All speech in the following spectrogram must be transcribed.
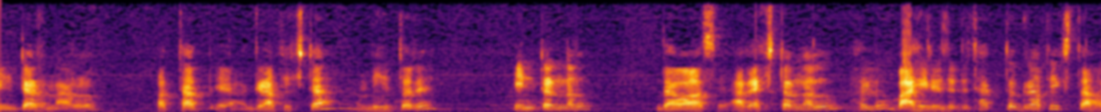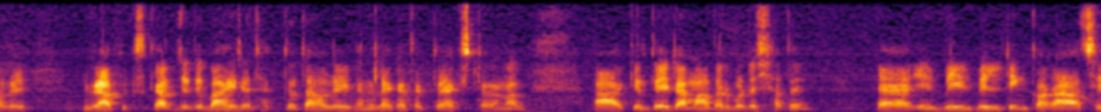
ইন্টারনাল অর্থাৎ গ্রাফিক্সটা ভিতরে ইন্টারনাল দেওয়া আছে। আর এক্সটার্নাল হলো বাহিরে যদি থাকতো গ্রাফিক্স তাহলে গ্রাফিক্স কার্ড যদি বাহিরে থাকতো, তাহলে এখানে লেখা থাকতো এক্সটার্নাল কিন্তু এটা মাদারবোর্ডের সাথে বিল্ডিং করা আছে,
